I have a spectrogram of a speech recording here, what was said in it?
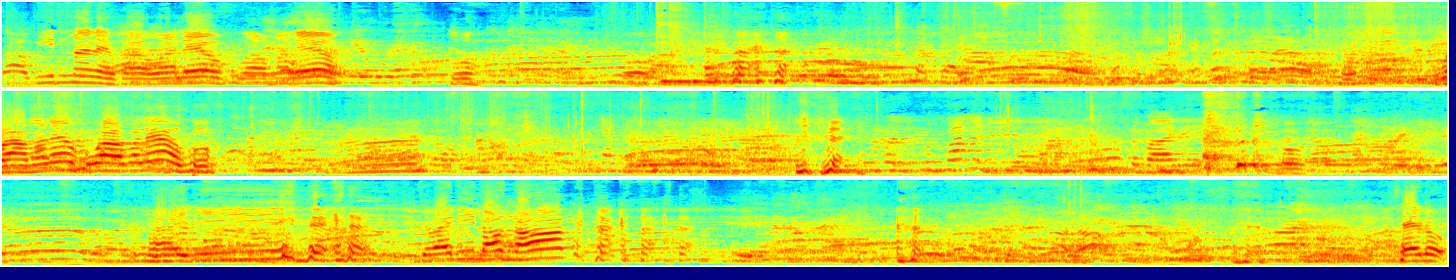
ว่าวินมาแล้วว่าว่าแล้วว่ามาแล้วโอ้ว่ามาแล้วว่ามาแล้วครูอ่า สบายดี โอ้ส บายดีสบายดีร้องน้องใช่ลูก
